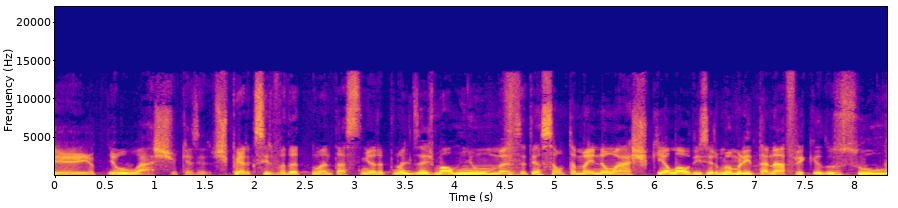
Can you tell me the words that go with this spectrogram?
Eu, eu, acho, quer dizer, espero que sirva de atenuante à senhora, porque não lhe desejo mal nenhum, mas atenção, também não acho que ela, ao dizer o meu marido está na África do Sul,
